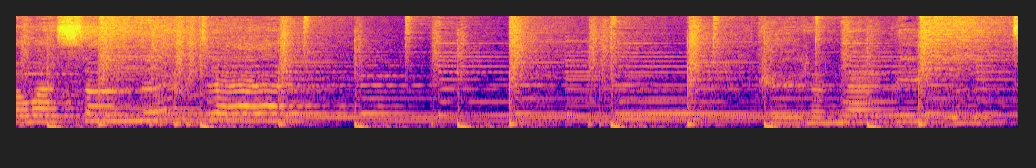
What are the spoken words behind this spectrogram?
들려왔었는데 그런 날 믿은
